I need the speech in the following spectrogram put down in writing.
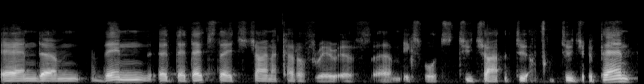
And um, then at, at, that stage, China cut off rare earth um, exports to China, to, to Japan,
